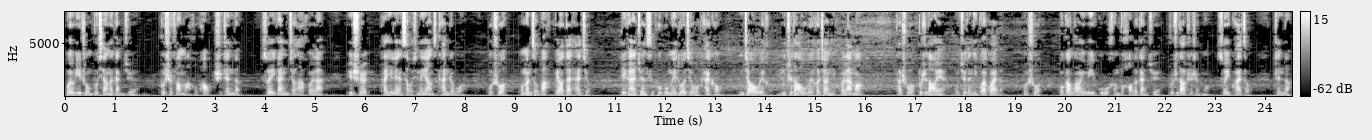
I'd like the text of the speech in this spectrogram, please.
我有一种不祥的感觉，不是放马后炮，是真的，所以赶紧叫他回来。于是。他一脸扫兴的样子看着我，我说：“我们走吧，不要待太久。”离开绢丝瀑布没多久，我开口：“你叫我为何？你知道我为何叫你回来吗？”他说：“不知道耶，我觉得你怪怪的。”我说：“我刚刚有一股很不好的感觉，不知道是什么，所以快走。”真的。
